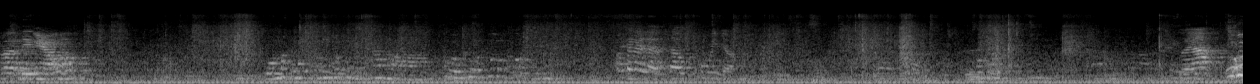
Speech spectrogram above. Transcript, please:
và để kéo không? Cái này là sao khui nhỉ rồi ạ À.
